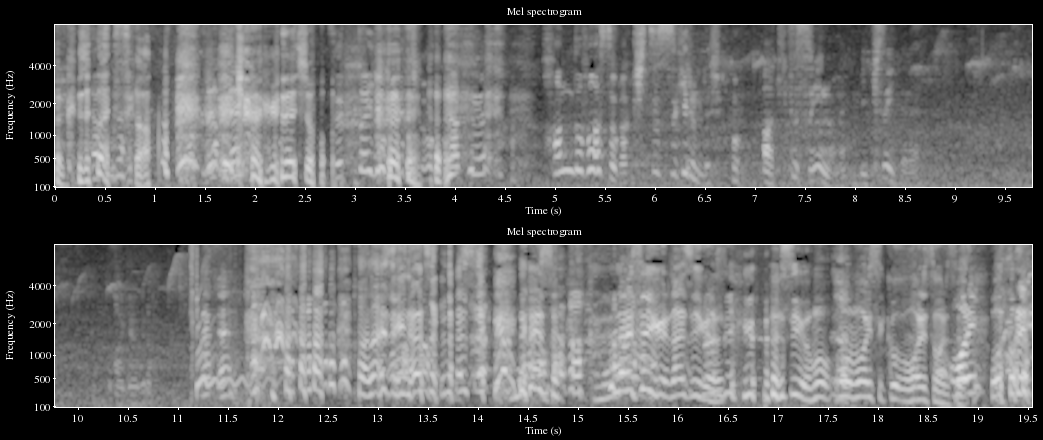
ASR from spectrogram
逆じゃないですか？逆でしょ。絶対逆でしょ。逆ハンドファーストがきつすぎるんでしょ。あきつすぎんのね。行き過ぎてね。あ逆だ。あナイスイグナイスイグナイスイグナイスナイスイグナイスイグナイスイグもうもうもういいっす終わりです終わり終わり終わり終わ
